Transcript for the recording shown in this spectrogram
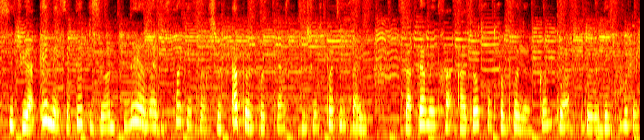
Si tu as aimé cet épisode, mets un avis 5 étoiles sur Apple Podcast ou sur Spotify. Ça permettra à d'autres entrepreneurs comme toi de le découvrir.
